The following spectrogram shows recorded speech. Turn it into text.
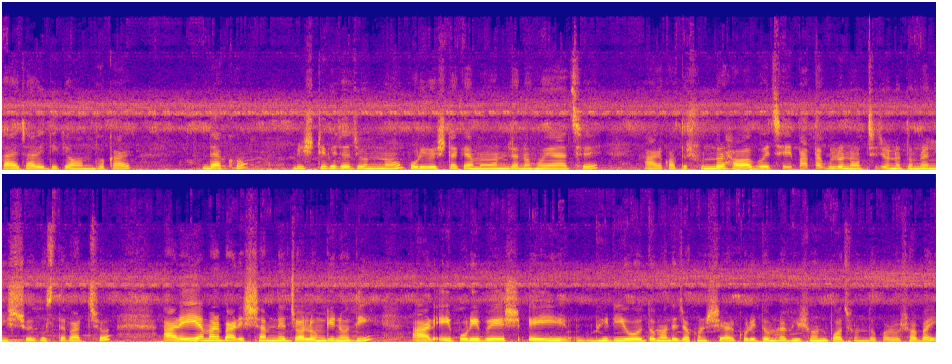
তাই চারিদিকে অন্ধকার। দেখো, বৃষ্টি ভেজার জন্য পরিবেশটা কেমন যেন হয়ে আছে। আর কত সুন্দর হাওয়া বইছে, এই পাতাগুলো নড়ছে জন্য তোমরা নিশ্চয়ই বুঝতে পারছ। আর এই আমার বাড়ির সামনে জলঙ্গি নদী, আর এই পরিবেশ, এই ভিডিও তোমাদের যখন শেয়ার করি তোমরা ভীষণ পছন্দ করো সবাই।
